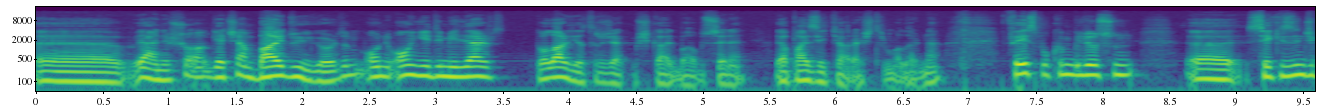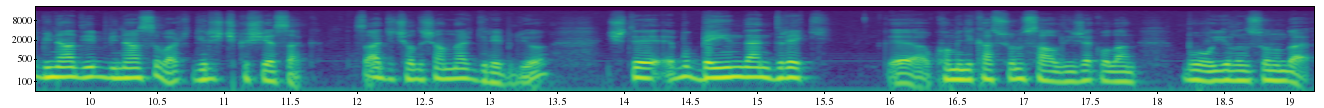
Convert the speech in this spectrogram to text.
e, yani şu an geçen Baidu'yu gördüm. On- 17 milyar dolar yatıracakmış galiba bu sene yapay zeka araştırmalarına. Facebook'un biliyorsun e, 8. bina diye bir binası var. Giriş çıkış yasak. Sadece çalışanlar girebiliyor. İşte e, bu beyinden direkt e, komünikasyonu sağlayacak olan bu yılın sonunda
